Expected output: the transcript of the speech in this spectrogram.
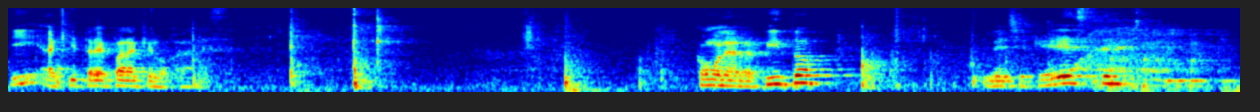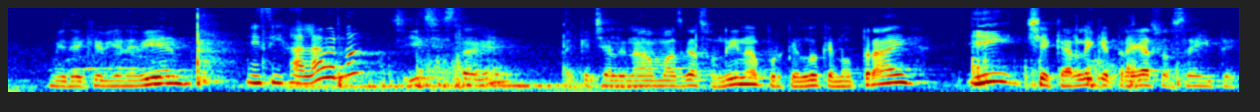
Y aquí trae para que lo jales. Como le repito le chequé este. Miré que viene bien. ¿Y si jala, verdad? Sí, sí está bien. Hay que echarle nada más gasolina porque es lo que no trae. Y checarle que traiga su aceite.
